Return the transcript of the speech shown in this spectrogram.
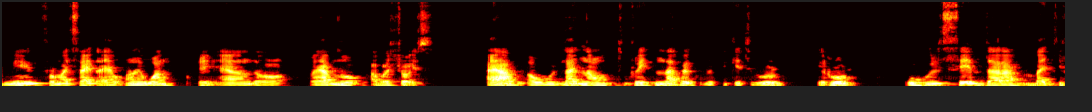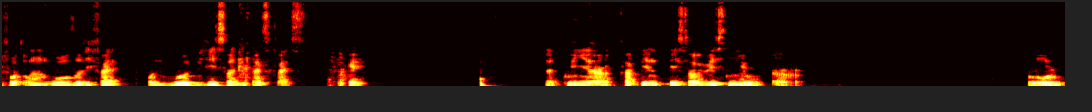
me, from my side, I have only one, okay? And uh, I have no other choice. I have I would like now to create another replicate rule, a rule who will save data by default on user defined on user device class. Okay. Let me uh, copy and paste of this new uh, rule.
